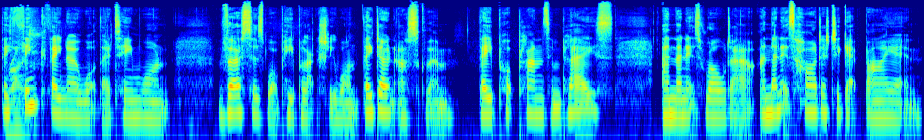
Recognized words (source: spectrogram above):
They right. think they know what their team want versus what people actually want. They don't ask them. They put plans in place and then it's rolled out. And then it's harder to get buy in.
